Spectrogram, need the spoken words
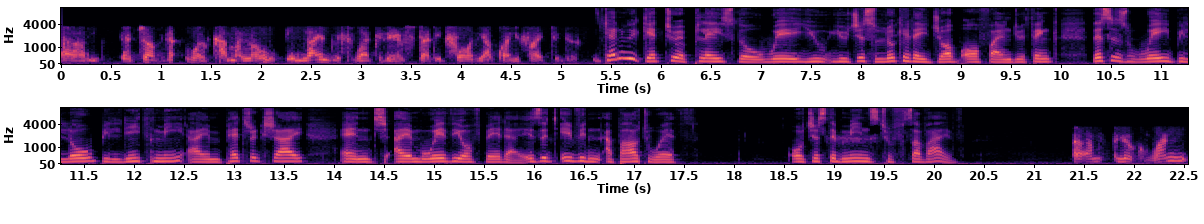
um, a job that will come along in line with what they have studied for, they are qualified to do. Can we get to a place though where you, you just look at a job offer and you think this is way below, beneath me? I am Patrick Shai and I am worthy of better. Is it even about worth or just a means to survive? Um, look, one,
